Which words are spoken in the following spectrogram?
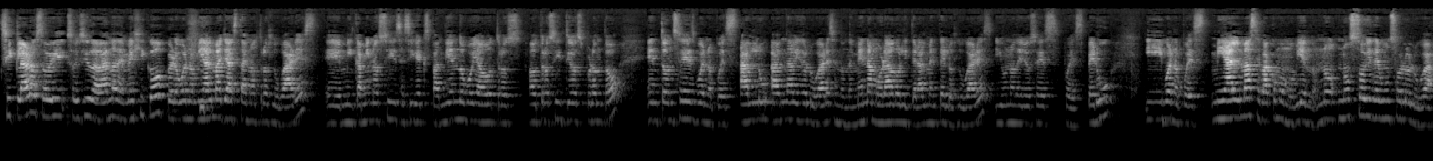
sí, claro, soy, soy ciudadana de México, pero bueno, mi alma ya está en otros lugares, eh, mi camino sí se sigue expandiendo, voy a otros, a otros sitios pronto. Entonces, bueno, pues han, han, habido lugares en donde me he enamorado literalmente de los lugares y uno de ellos es pues Perú y bueno, pues mi alma se va como moviendo, no, no soy de un solo lugar.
